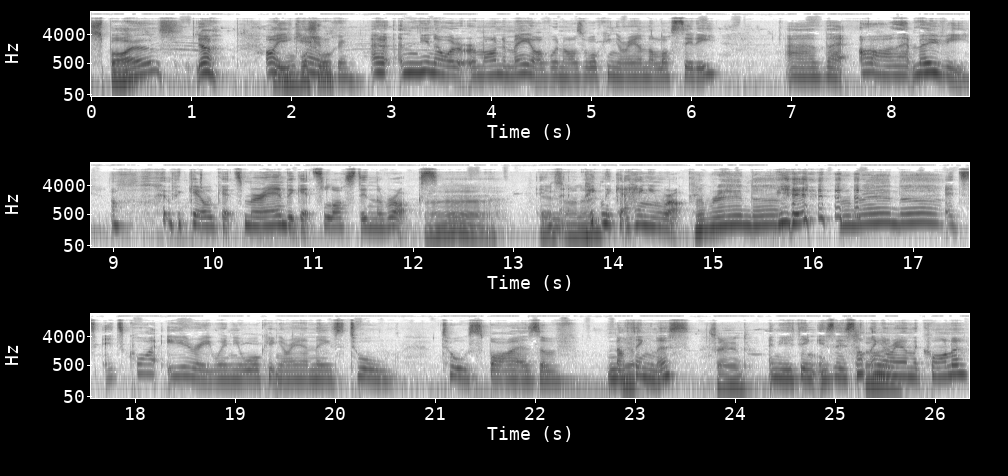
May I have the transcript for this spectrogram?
spires. Yeah. Oh, you More can. bushwalking? And, and you know what it reminded me of when I was walking around the Lost City? Uh, that oh, that movie. the girl gets Miranda gets lost in the rocks. Ah, yes, that I know. picnic at Hanging Rock. Miranda. Miranda. It's it's quite eerie when you're walking around these tall, tall spires of nothingness, Sand. and you think, is there something around the corner?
